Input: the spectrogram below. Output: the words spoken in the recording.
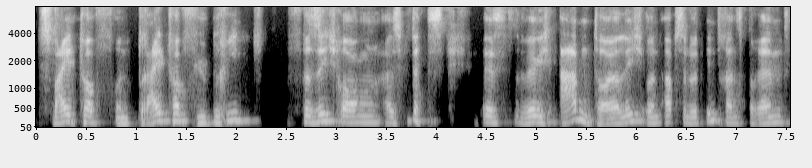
Zweitopf- und Dreitopf-Hybridversicherung. Also das ist wirklich abenteuerlich und absolut intransparent.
